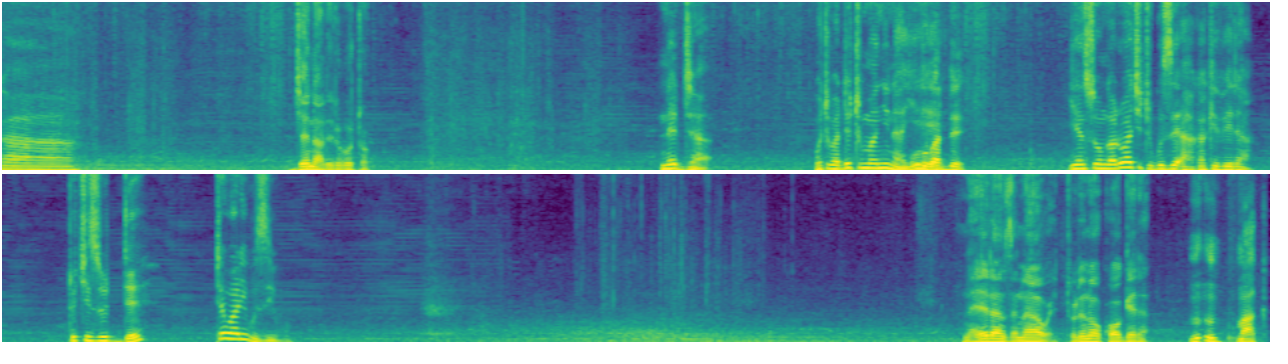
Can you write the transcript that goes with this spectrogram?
Ka jena ali lubuto. Nedda wetubadde tumanyi naye yensonga lwaki tuguze akakebera tukizudde tewali buzibu. Naye era nze naawe tulina okwogera. Mak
